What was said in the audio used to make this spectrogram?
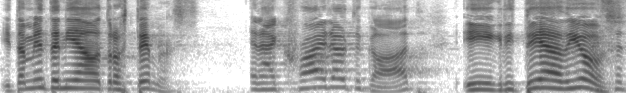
Y también tenía otros temas. And I cried out to God. Y grité a I Dios. said,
